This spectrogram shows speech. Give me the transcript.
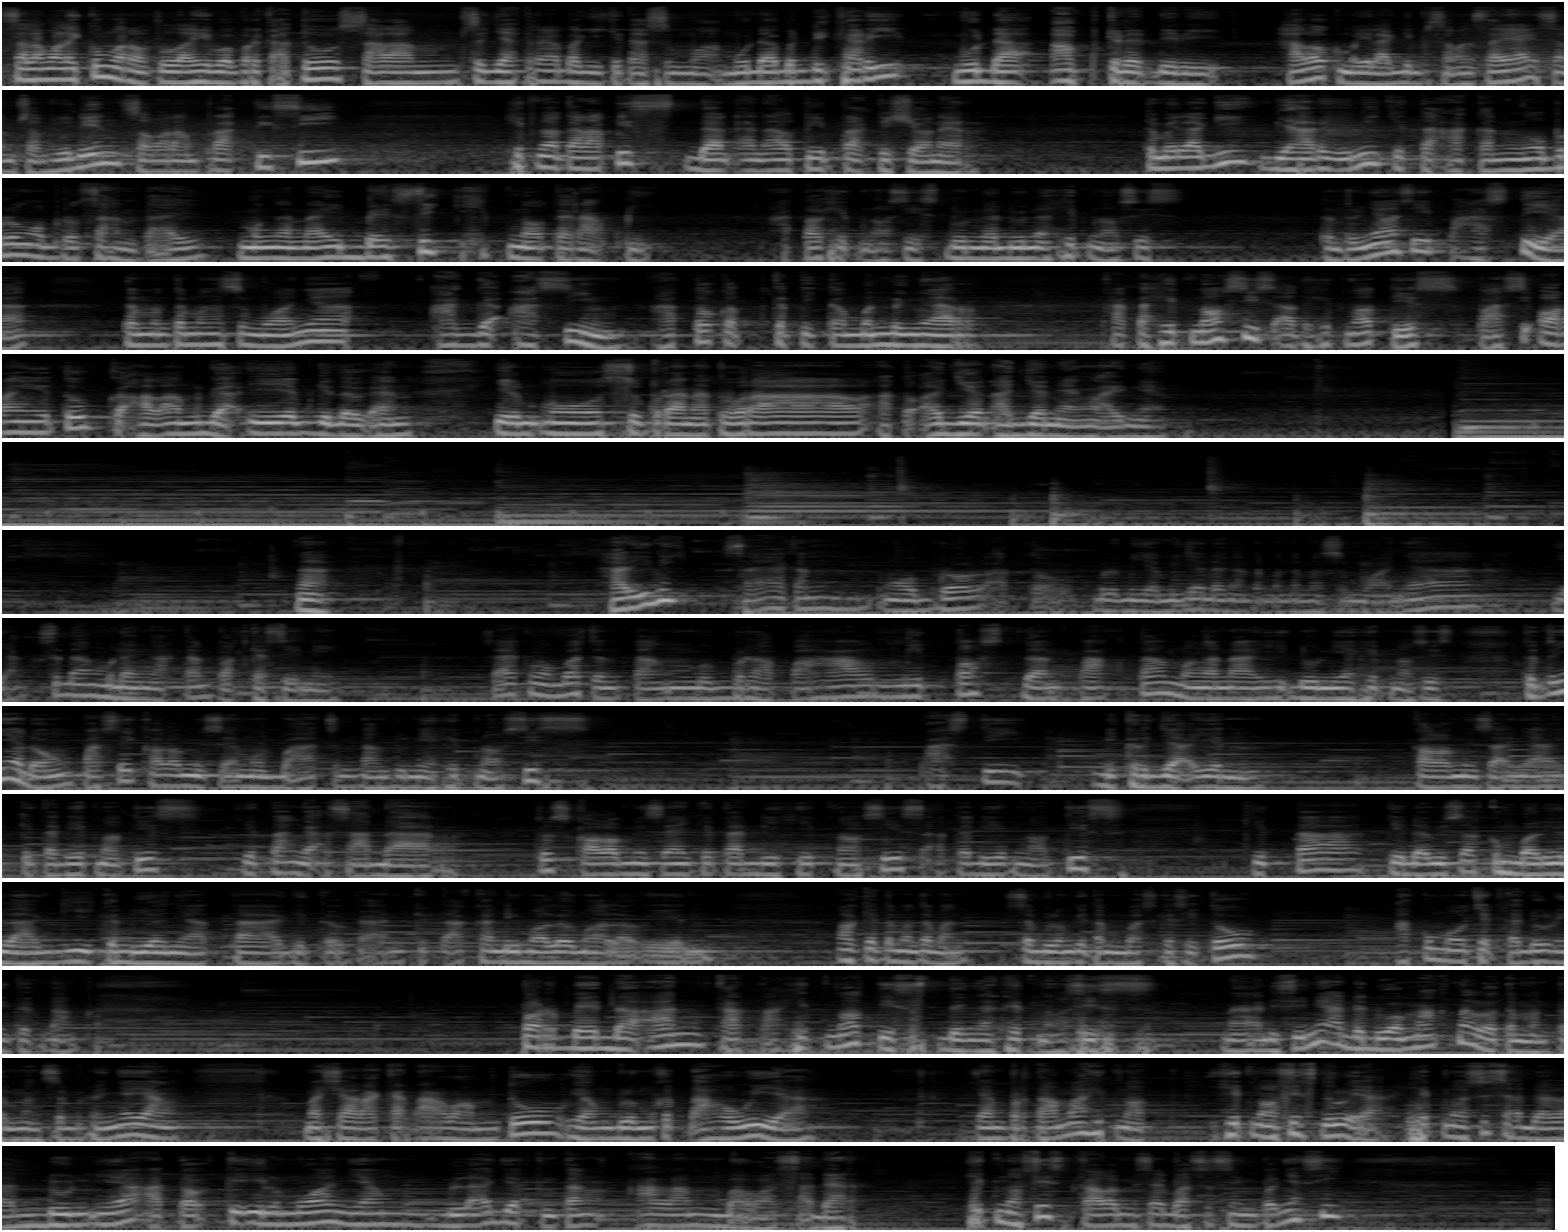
Assalamualaikum warahmatullahi wabarakatuh. Salam sejahtera bagi kita semua. Muda berdikari, muda upgrade diri. Halo kembali lagi bersama saya Isam Samsudin Seorang praktisi, hipnoterapis, dan NLP practitioner Kembali lagi di hari ini kita akan ngobrol-ngobrol santai Mengenai basic hipnoterapi Atau hipnosis, dunia-dunia hipnosis. Tentunya sih pasti ya Teman-teman semuanya agak asing Atau ketika mendengar kata hipnosis atau hipnotis pasti orang itu ke alam gaib gitu kan. Ilmu supranatural atau ajian-ajian yang lainnya. Nah, hari ini saya akan ngobrol atau berbincang-bincang dengan teman-teman semuanya yang sedang mendengarkan podcast ini saya akan membahas tentang beberapa hal mitos dan fakta mengenai dunia hipnosis. Tentunya dong, pasti kalau misalnya membahas tentang dunia hipnosis, pasti dikerjain. Kalau misalnya kita dihipnotis, kita nggak sadar. Terus kalau misalnya kita dihipnosis atau dihipnotis, kita tidak bisa kembali lagi ke dia nyata gitu kan. Kita akan dimalu-maluin. Oke teman-teman, sebelum kita membahas ke situ, aku mau cerita dulu nih tentang perbedaan kata hipnotis dengan hipnosis. Nah, di sini ada dua makna loh teman-teman sebenarnya yang masyarakat awam tuh yang belum ketahui ya. Yang pertama hipnot hipnosis dulu ya. Hipnosis adalah dunia atau keilmuan yang belajar tentang alam bawah sadar. Hipnosis kalau misalnya bahasa simpelnya sih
